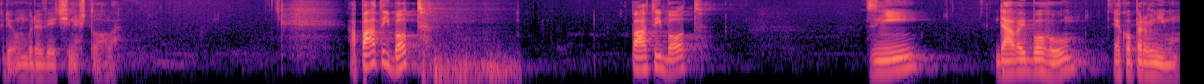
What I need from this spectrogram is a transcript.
kdy On bude větší než tohle. A pátý bod, pátý bod zní, dávej Bohu jako prvnímu.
